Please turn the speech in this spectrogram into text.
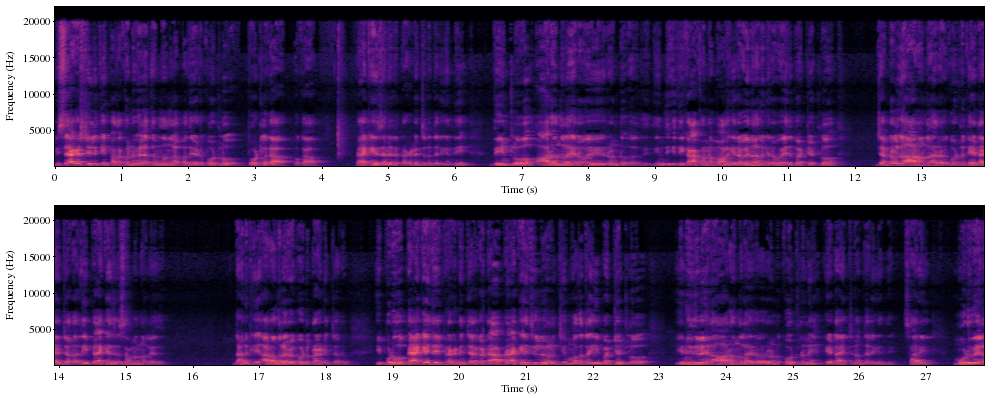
విశాఖ స్టీల్కి పదకొండు వేల తొమ్మిది వందల పదిహేడు కోట్లు టోటల్గా ఒక ప్యాకేజ్ అనేది ప్రకటించడం జరిగింది. దీంట్లో ఆరు వందల ఇరవై రెండు ఇది ఇది కాకుండా మామూలుగా ఇరవై నాలుగు ఇరవై ఐదు బడ్జెట్లో జనరల్గా ఆరు వందల ఇరవై కోట్లు కేటాయించారు. అది ప్యాకేజీకి సంబంధం లేదు. దానికి ఆరు వందల ఇరవై కోట్లు ప్రకటించారు. ఇప్పుడు ప్యాకేజీ ప్రకటించారు కాబట్టి ఆ ప్యాకేజీలో నుంచి మొదట ఈ బడ్జెట్లో ఎనిమిది వేల ఆరు వందల ఇరవై రెండు కోట్లని కేటాయించడం జరిగింది. సారీ మూడు వేల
